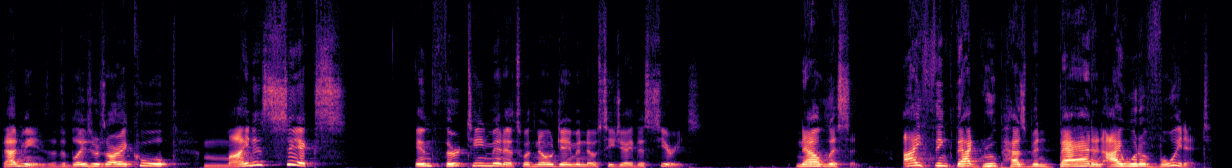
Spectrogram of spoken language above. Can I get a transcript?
that means that the Blazers are a cool minus six in 13 minutes with no Damon, no CJ this series. Now, listen, I think that group has been bad and I would avoid it.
